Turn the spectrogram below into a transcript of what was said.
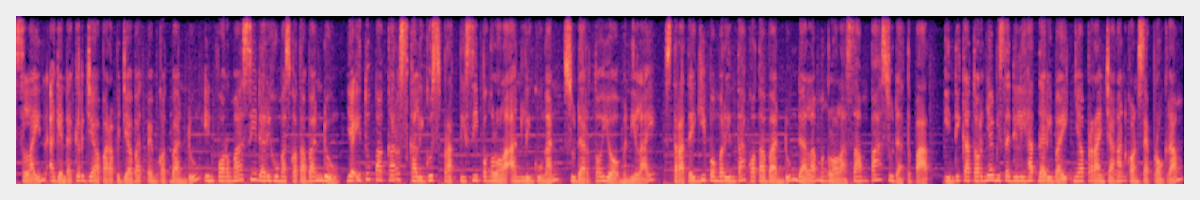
Selain agenda kerja para pejabat Pemkot Bandung, informasi dari Humas Kota Bandung, yaitu pakar sekaligus praktisi pengelolaan lingkungan Sudartoyo menilai strategi pemerintah Kota Bandung dalam mengelola sampah sudah tepat. Indikatornya bisa dilihat dari baiknya perancangan konsep program,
